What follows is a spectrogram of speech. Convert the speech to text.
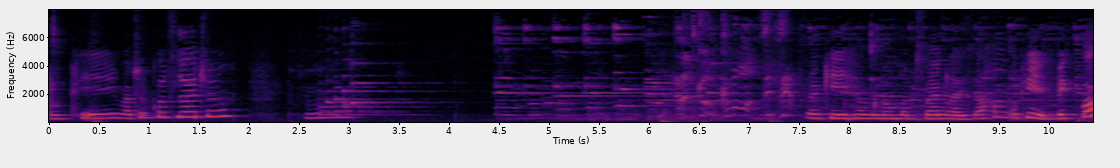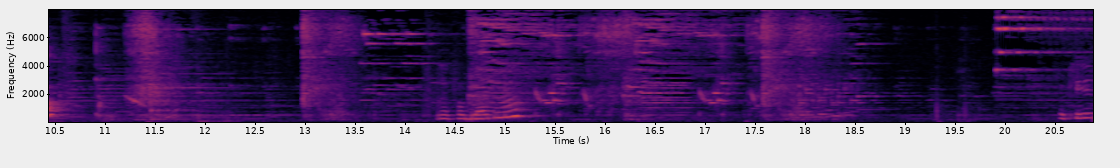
Okay, warte kurz, Leute. Okay, hier haben wir nochmal 32 Sachen. Okay, Big Box. Zwei verbleibende. Okay,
